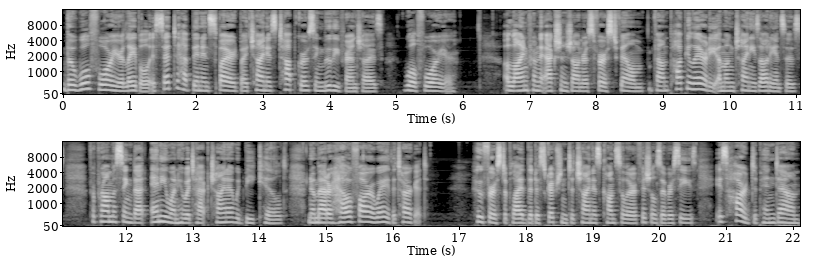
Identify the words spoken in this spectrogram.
The Wolf Warrior label is said to have been inspired by China's top grossing movie franchise, Wolf Warrior. A line from the action genre's first film found popularity among Chinese audiences for promising that anyone who attacked China would be killed, no matter how far away the target. Who first applied the description to China's consular officials overseas is hard to pin down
